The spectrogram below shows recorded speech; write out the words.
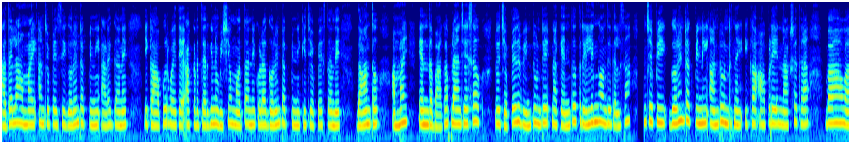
అదెలా అమ్మాయి? అని చెప్పేసి గోరింటాకు పిన్ని అడగగానే ఇక అపూర్వ అయితే అక్కడ జరిగిన విషయం మొత్తాన్ని కూడా గోరింటాకు పిన్నికి చెప్పేస్తుంది. దాంతో అమ్మాయి ఎంత బాగా ప్లాన్ చేసావు నువ్వు చెప్పేది వింటుంటే నాకు ఎంతో థ్రిల్లింగ్ థ్రిల్లింగ్గా ఉంది తెలుసా? అని చెప్పి గోరింటాకు పిన్ని అంటూ ఉంటుంది. ఇక అప్పుడే నక్షత్ర బావా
